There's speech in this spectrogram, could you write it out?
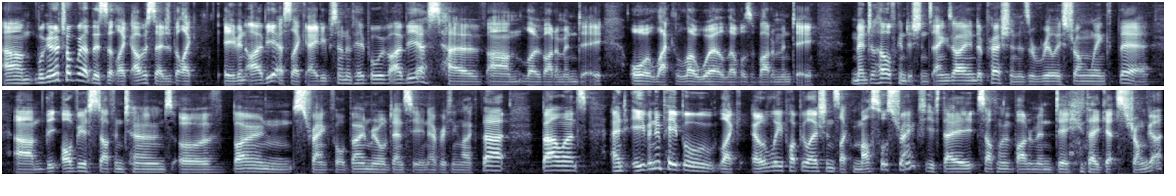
Um, we're going to talk about this at like other stages, but like, even IBS, like 80% of people with IBS have um, low vitamin D or like lower levels of vitamin D. Mental health conditions, anxiety and depression, there's a really strong link there. Um, the obvious stuff in terms of bone strength or bone mineral density and everything like that, balance, and even in people like elderly populations, like muscle strength, if they supplement vitamin D, they get stronger.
